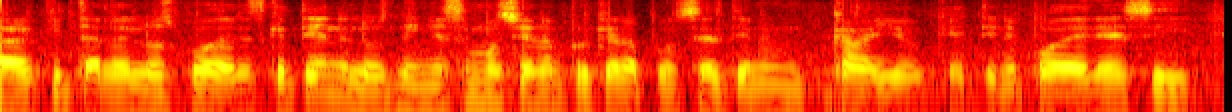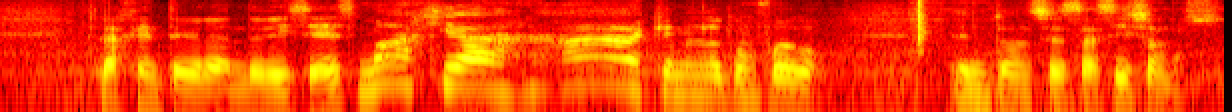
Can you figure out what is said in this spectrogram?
para quitarle los poderes que tiene. Los niños se emocionan porque Rapunzel tiene un cabello que tiene poderes y la gente grande dice, es magia, ah, quémenlo con fuego. Entonces así somos.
